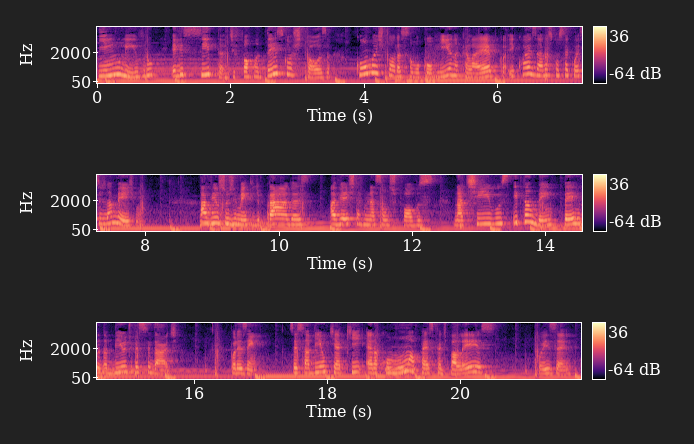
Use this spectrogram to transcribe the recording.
e em um livro ele cita de forma desgostosa como a exploração ocorria naquela época e quais eram as consequências da mesma. Havia o surgimento de pragas, havia a exterminação dos povos nativos e também perda da biodiversidade. Por exemplo, vocês sabiam que aqui era comum a pesca de baleias? Pois é.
